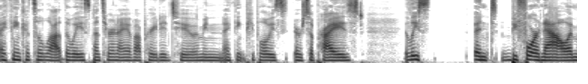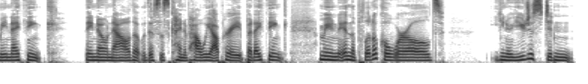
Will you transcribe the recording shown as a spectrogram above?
I- think it's a lot the way Spencer and I have operated too. I mean, I think people always are surprised, at least and before now. I mean, I think they know now that this is kind of how we operate. But I think, I mean, in the political world, you know, you just didn't.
